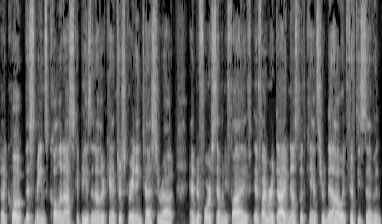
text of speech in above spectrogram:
uh, quote this means colonoscopies and other cancer screening tests are out and before 75. If I were diagnosed with cancer now at 57,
